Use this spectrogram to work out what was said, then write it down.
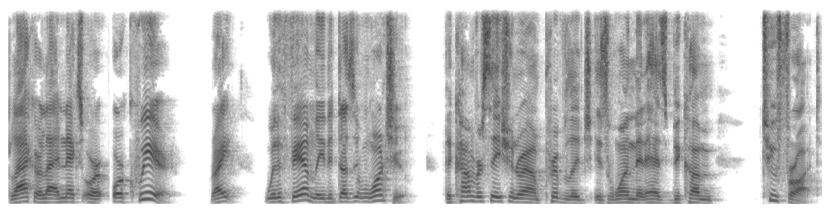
black or Latinx or, or queer, right? With a family that doesn't want you. The conversation around privilege is one that has become too fraught.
